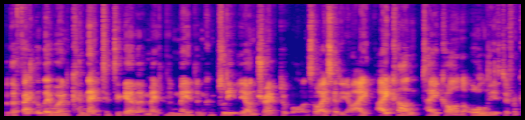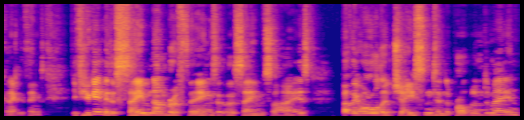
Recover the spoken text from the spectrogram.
but the fact that they weren't connected together made, made them completely untractable. And so I said, you know, I, I can't take on all these different connected things. If you gave me the same number of things that were the same size, but they were all adjacent in the problem domain,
